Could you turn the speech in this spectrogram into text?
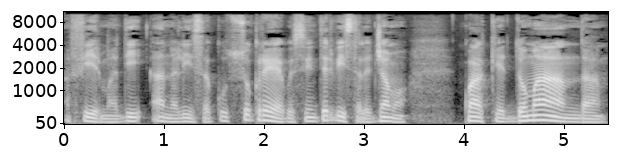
a firma di Annalisa Cuzzocrea. Questa intervista leggiamo qualche domanda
